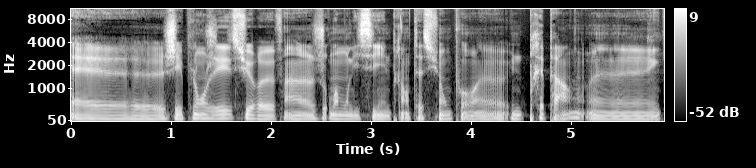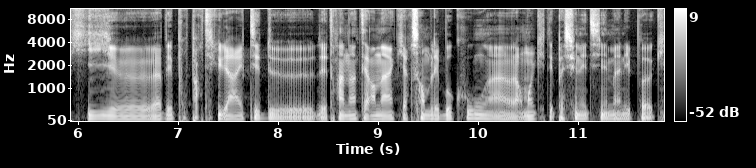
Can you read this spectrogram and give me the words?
Euh, j'ai plongé sur, euh, enfin un jour dans mon lycée, une présentation pour euh, une prépa euh, qui euh, avait pour particularité de- d'être un internat qui ressemblait beaucoup, à, alors moi qui étais passionné de cinéma à l'époque,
